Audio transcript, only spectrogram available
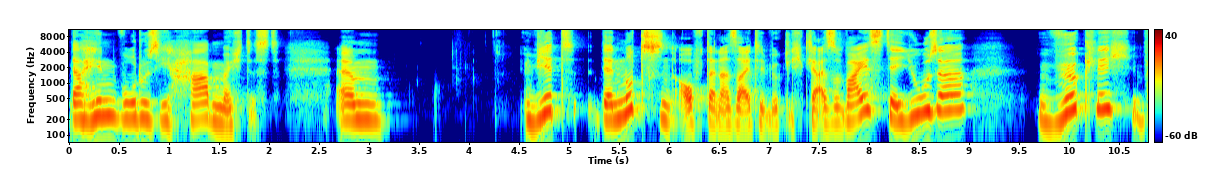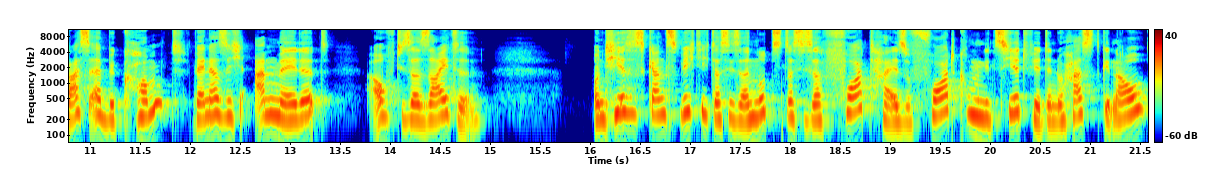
dahin, wo du sie haben möchtest. Ähm, wird der Nutzen auf deiner Seite wirklich klar? Also weiß der User wirklich, was er bekommt, wenn er sich anmeldet auf dieser Seite? Und hier ist es ganz wichtig, dass dieser Nutzen, dass dieser Vorteil sofort kommuniziert wird, denn du hast genau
